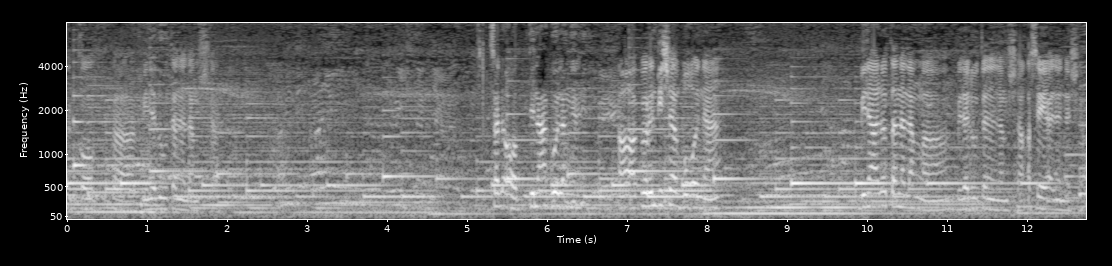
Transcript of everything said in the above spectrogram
Nagko, uh, binalutan na lang siya. Sa loob, tinago lang yan. Oo, pero hindi siya buo na. Binalutan na lang, ah, binalutan na lang siya kasi ano na siya.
